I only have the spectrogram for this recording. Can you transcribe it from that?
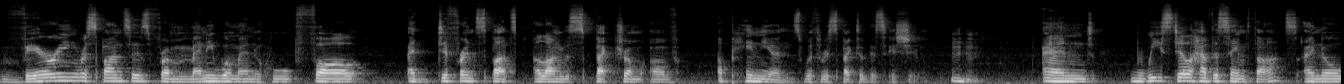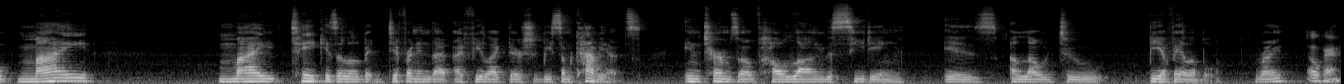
varying responses from many women who fall at different spots along the spectrum of opinions with respect to this issue hmm and we still have the same thoughts. I know my my take is a little bit different in that I feel like there should be some caveats in terms of how long the seeding is allowed to be available, right? Okay.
